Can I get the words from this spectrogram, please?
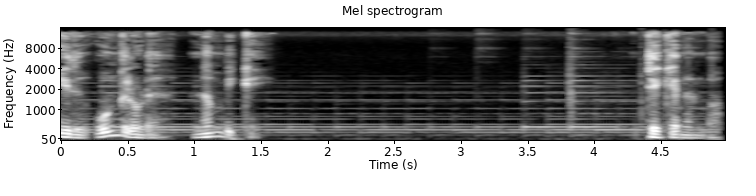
இது உங்களோட நம்பிக்கை. டேக் கேர் நண்பா.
